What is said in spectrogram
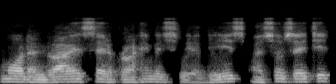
more than right cerebral hemisphere. This associated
